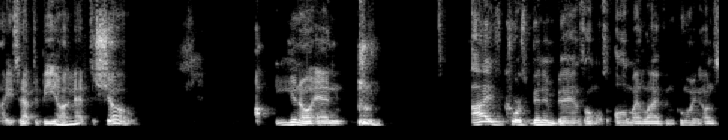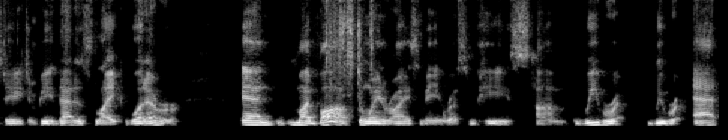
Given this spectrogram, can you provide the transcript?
I used to have to be on Mhm. at the show, uh, you know, and I've of course been in bands almost all my life, and going on stage and being that is like whatever. And my boss, Dwayne Rice, may rest in peace. Um, we were we were at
